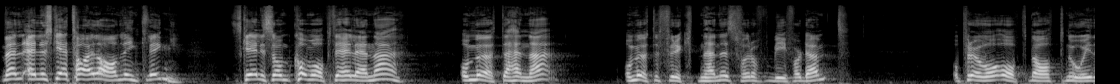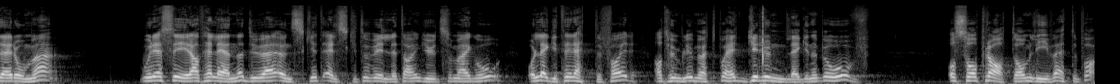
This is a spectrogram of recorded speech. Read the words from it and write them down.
men eller skal jeg ta en annen vinkling? Skal jeg liksom komme opp til Helene og møte henne og møte frykten hennes for å bli fordømt? Og prøve å åpne opp noe i det rommet hvor jeg sier at Helene, du er ønsket, elsket og villet av en Gud som er god, og legge til rette for at hun blir møtt på helt grunnleggende behov, og så prate om livet etterpå.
